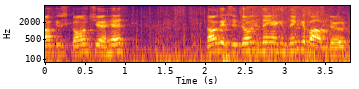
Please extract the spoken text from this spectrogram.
Nuggets going to your head. Nuggets is the only thing I can think about, dude.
